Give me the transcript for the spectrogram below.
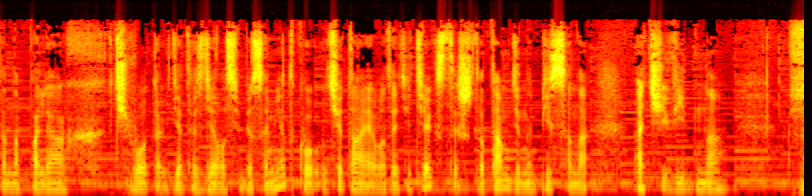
на полях чего-то где-то сделал себе заметку, читая вот эти тексты, что там, где написано очевидно, э,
